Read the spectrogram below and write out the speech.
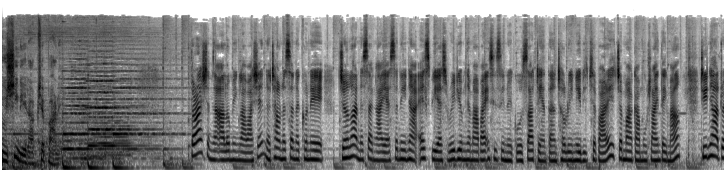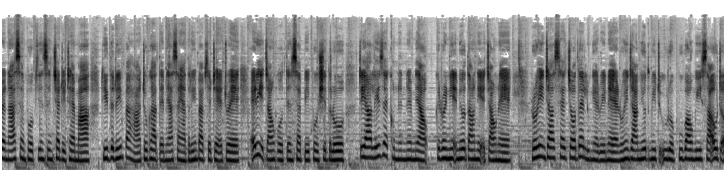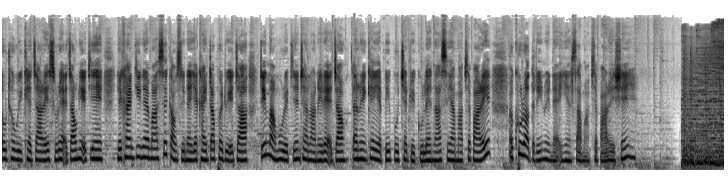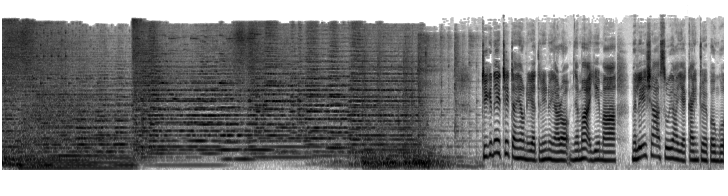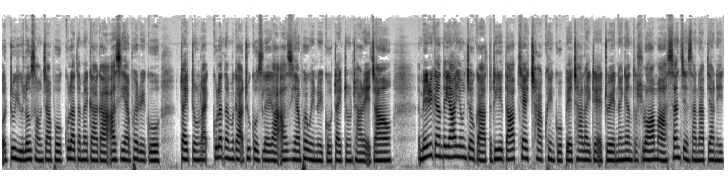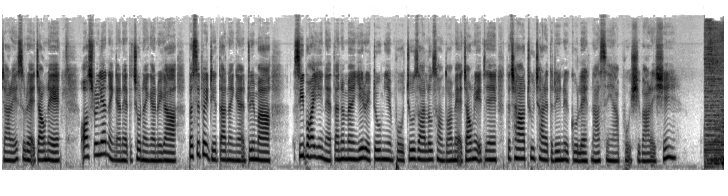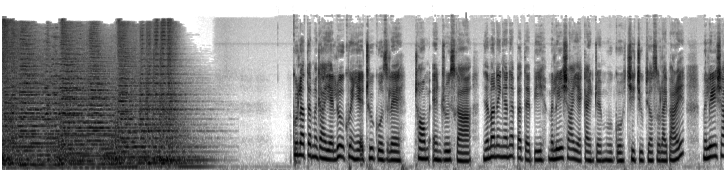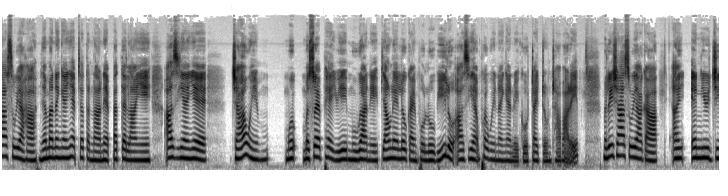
တူရှိနေတာဖြစ်ပါတယ် သရရှင်များအားလုံးမင်္ဂလာပါရှင်2022ခုနှစ်ဇွန်လ25ရက်စနေည SBS Radio မြန်မာပိုင်းအစီအစဉ်တွေကိုစတင်အသံထုတ်လွှင့်နေပြီဖြစ်ပါတယ်ကျွန်မကမူလှိုင်းသိမ့်ပါဒီညအတွက်နားဆင်ဖို့ပြင်ဆင်ချက်တွေထဲမှာဒီသတင်းပတ်ဟာဒုက္ခသည်များဆိုင်ရာသတင်းပတ်ဖြစ်တဲ့အတွက်အဲ့ဒီအကြောင်းကိုတင်ဆက်ပေးဖို့ရှိသလို149နှစ်မြောက်ဂရီနီအမျိုးသားနေ့အကြောင်းနဲ့ရိုဟင်ဂျာဆယ်ကျော်သက်လူငယ်တွေနဲ့ရိုဟင်ဂျာအမျိုးသမီးတူတို့ပူးပေါင်းပြီးစာအုပ်တအုပ်ထုတ်ဝေခဲ့ကြတဲ့ဆိုတဲ့အကြောင်းတွေအပြင်ရခိုင်ပြည်နယ်မှာစစ်ကောင်စီနဲ့ရခိုင်တပ်ဖွဲ့တွေအကြားတင်းမာမှုတွေပြင်းထန်လာနေတဲ့အကြောင်းတန်လွင်ခဲ့ရဲ့ပေးပို့ချက်တွေကိုလည်းနားဆင်ရမှာဖြစ်ပါတယ်။အခုတော့သတင်းတွေနဲ့အရင်စမှာဖြစ်ပါတယ်ရှင်။ ဒီကနေ့ထိတ်တန့်ရောက်နေတဲ့သတင်းတွေကတော့မြန်မာအရေးမှာမလေးရှားအစိုးရရဲ့ကင်တွယ်ပုံကိုအတူယူလှုပ်ဆောင်ကြဖို့ကုလသမဂ္ဂကအာဆီယံအဖွဲ့တွေကိုတိုက်တွန်းလိုက်ကုလသမဂ္ဂအထူးကိုယ်စားလှယ်ကအာဆီယံအဖွဲ့ဝင်တွေကိုတိုက်တွန်းထားတဲ့အကြောင်းအမေရိကန်တရားရုံးချုပ်ကတတိသားဖျက်ချခွင့်ကိုပယ်ချလိုက်တဲ့အတွက်နိုင်ငံတလွှားမှာစန့်ကျင်ဆန္ဒပြနေကြတယ်ဆိုတဲ့အကြောင်းနဲ့ဩစတြေးလျနိုင်ငံနဲ့တချို့နိုင်ငံတွေကပစိဖိတ်ဒေသနိုင်ငံအတွင်းမှာ စီးပွားရေးနဲ့တန်တမန်ရေးတွေတိုးမြင့်ဖို့စ조사လှုပ်ဆောင်သွားမယ်အကြောင်းတွေအပြင်တခြားထူးခြားတဲ့သတင်းတွေကိုလည်းနားဆင်ရဖို့ရှိပါတယ်ရှင်။ကုလသမဂ္ဂရဲ့လူအခွင့်အရေးအထူးကိုယ်စားလှယ် Tom Andrews ကမြန်မာနိုင်ငံနဲ့ပတ်သက်ပြီးမလေးရှားရဲ့ကင်တွယ်မှုကိုချီးကျူးပြောဆိုလိုက်ပါတယ်။မလေးရှားအစိုးရဟာမြန်မာနိုင်ငံရဲ့ပြဿနာနဲ့ပတ်သက်လာရင်အာဆီယံရဲ့ဂျားဝင် မဆွဲဖက်၍မူကနေပြောင်းလဲလုပ်ကင်ဖို့လိုပြီလို့အာဆီယံအဖွဲ့ဝင်နိုင်ငံတွေကိုတိုက်တွန်းထားပါတယ်။မလေးရှားအစိုးရက NUG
